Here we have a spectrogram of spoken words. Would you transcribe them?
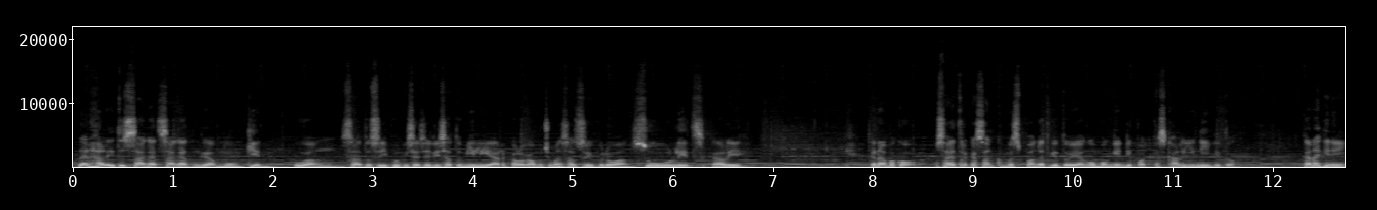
Dan hal itu sangat-sangat nggak mungkin. Uang 100 ribu bisa jadi satu miliar. Kalau kamu cuma 100 ribu doang, sulit sekali. Kenapa kok saya terkesan gemes banget gitu ya ngomongin di podcast kali ini gitu. Karena gini,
